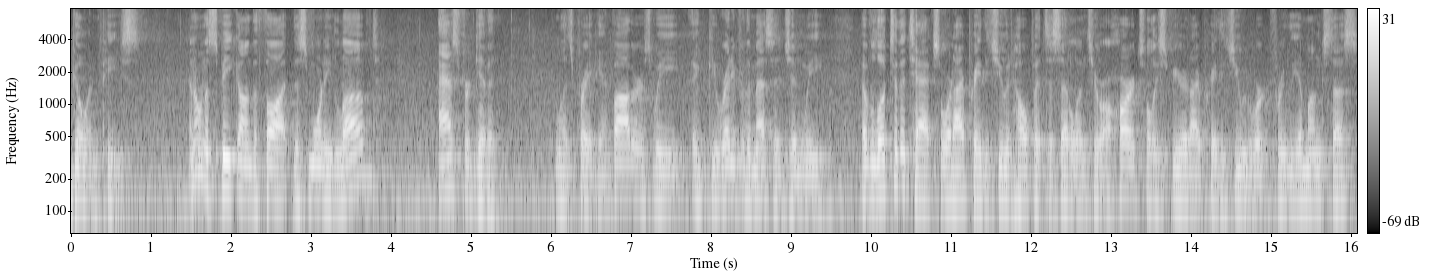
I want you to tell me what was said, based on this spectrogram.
Go in peace. And I want to speak on the thought this morning loved as forgiven. Let's pray again. Father, as we get ready for the message and we have looked to the text, Lord, I pray that you would help it to settle into our hearts. Holy Spirit, I pray that you would work freely amongst us,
